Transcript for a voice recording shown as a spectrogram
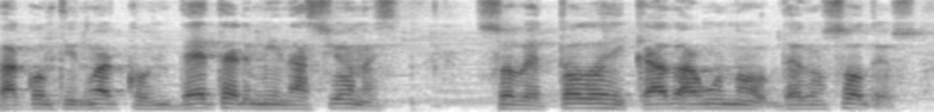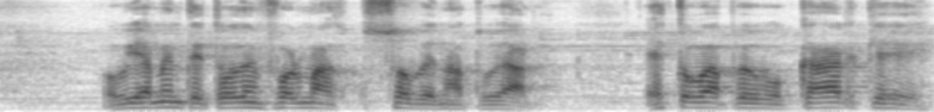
va a continuar con determinaciones sobre todos y cada uno de nosotros. Obviamente todo en forma sobrenatural. Esto va a provocar que,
